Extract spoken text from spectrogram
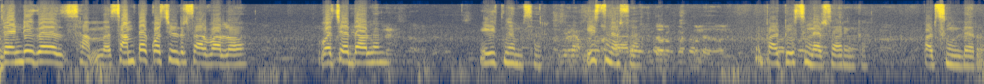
దండిగా సంపేకి వచ్చిండ్రు సార్ వాళ్ళు. వచ్చేద్దాం ఇచ్చినాం సార్. ఇస్తున్నారు సార్. పట్టుకుస్తున్నారు సార్ ఇంకా. పట్టుకుంటారు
